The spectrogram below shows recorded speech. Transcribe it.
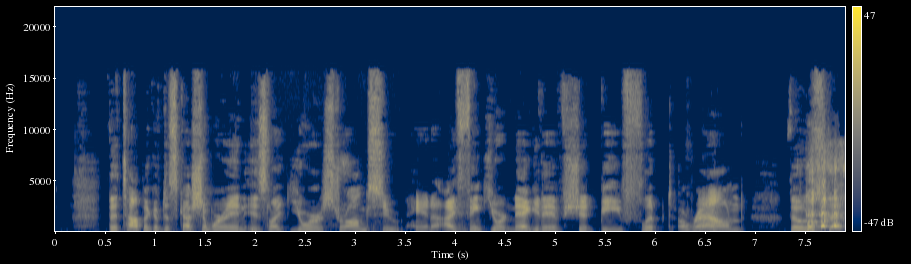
the topic of discussion we're in is like your strong suit, Hannah. I think your negative should be flipped around. Those that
